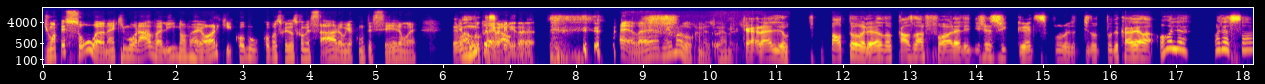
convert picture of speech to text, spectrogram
de uma pessoa, né, que morava ali em Nova York, como, como as coisas começaram e aconteceram. É, Meio É muito maluca essa legal, menina, cara. né? é, ela é meio maluca mesmo, realmente. Caralho, pau torando, caos lá fora, alienígenas gigantes explodindo tudo. E o cara ela, olha, olha só.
